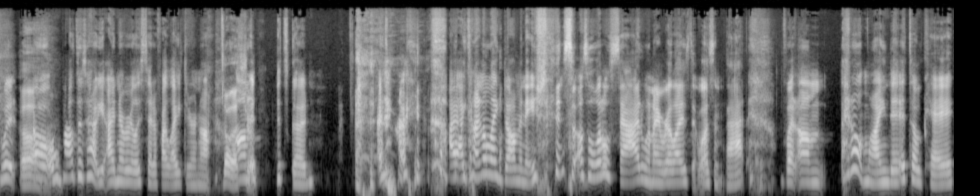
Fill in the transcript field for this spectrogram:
But Oh. oh, about this title, yeah, I never really said if I liked it or not. No, that's um, true. It, it's good. I, I, I kind of like domination, so I was a little sad when I realized it wasn't that. But um, I don't mind it. It's okay.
